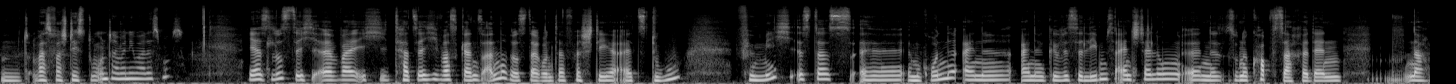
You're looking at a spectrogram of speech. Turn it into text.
Und was verstehst du unter Minimalismus? Ja, ist lustig, äh, weil ich tatsächlich was ganz anderes darunter verstehe als du. Für mich ist das äh, im Grunde eine, eine gewisse Lebenseinstellung, äh, eine, so eine Kopfsache, denn nach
